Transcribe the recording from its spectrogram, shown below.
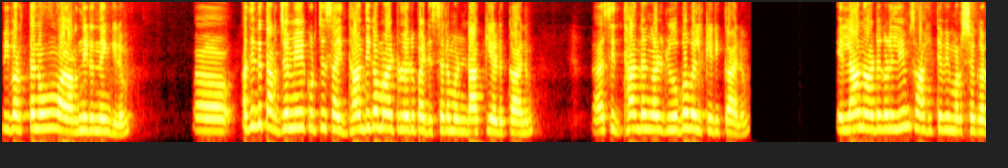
വിവർത്തനവും വളർന്നിരുന്നെങ്കിലും അതിന്റെ തർജമയെക്കുറിച്ച് സൈദ്ധാന്തികമായിട്ടുള്ളൊരു പരിസരം ഉണ്ടാക്കിയെടുക്കാനും സിദ്ധാന്തങ്ങൾ രൂപവൽക്കരിക്കാനും എല്ലാ നാടുകളിലെയും സാഹിത്യ വിമർശകർ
